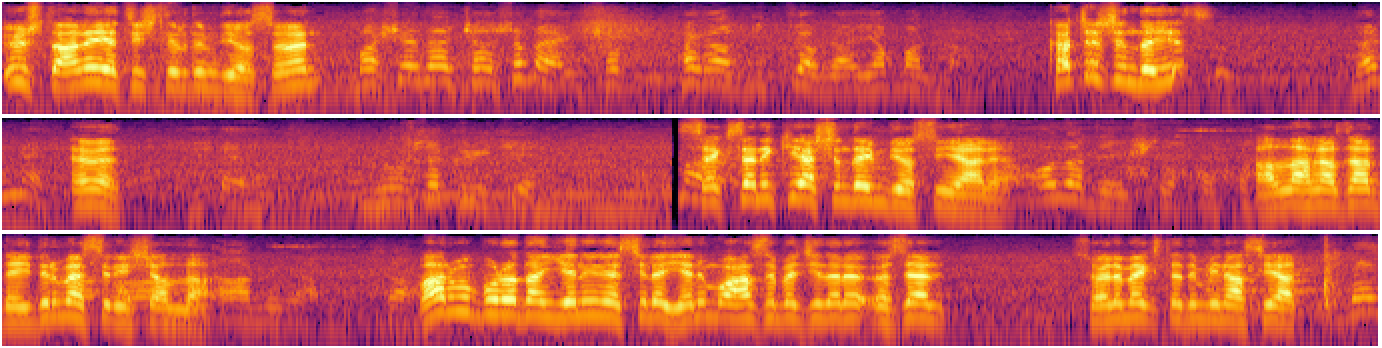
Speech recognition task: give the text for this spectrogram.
üç. 3 tane yetiştirdim diyorsun. Başka ben çalışsam da çok pek az gittiler ya yapmadılar. Kaç yaşındayız? Ben mi? Evet. Yoksa 42. 82 yaşındayım diyorsun yani. O da değişti. Allah nazar değdirmesin inşallah. Amin amin. amin. Var mı buradan yeni nesile, yeni muhasebecilere özel söylemek istediğin bir nasihat? Ben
